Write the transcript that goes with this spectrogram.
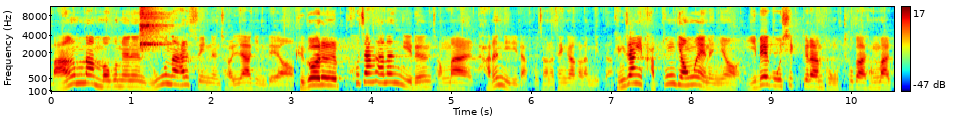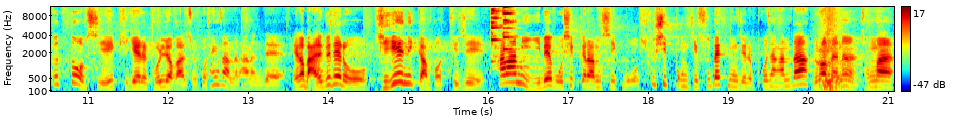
마음만 먹으면은 누구나 할 수 있는 전략인데요. 그거를 포장하는 일은 정말 다른 일이라고 저는 생각을 합니다. 굉장히 바쁜 경우에는요, 250g 봉투가 정말 끝도 없이 기계 를 돌려가지고 생산을 하는데 얘가 말 그대로 기계니까 버티지 사람이 250g씩 뭐 수십 봉지, 수백 봉지를 포장한다? 그러면은 정말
